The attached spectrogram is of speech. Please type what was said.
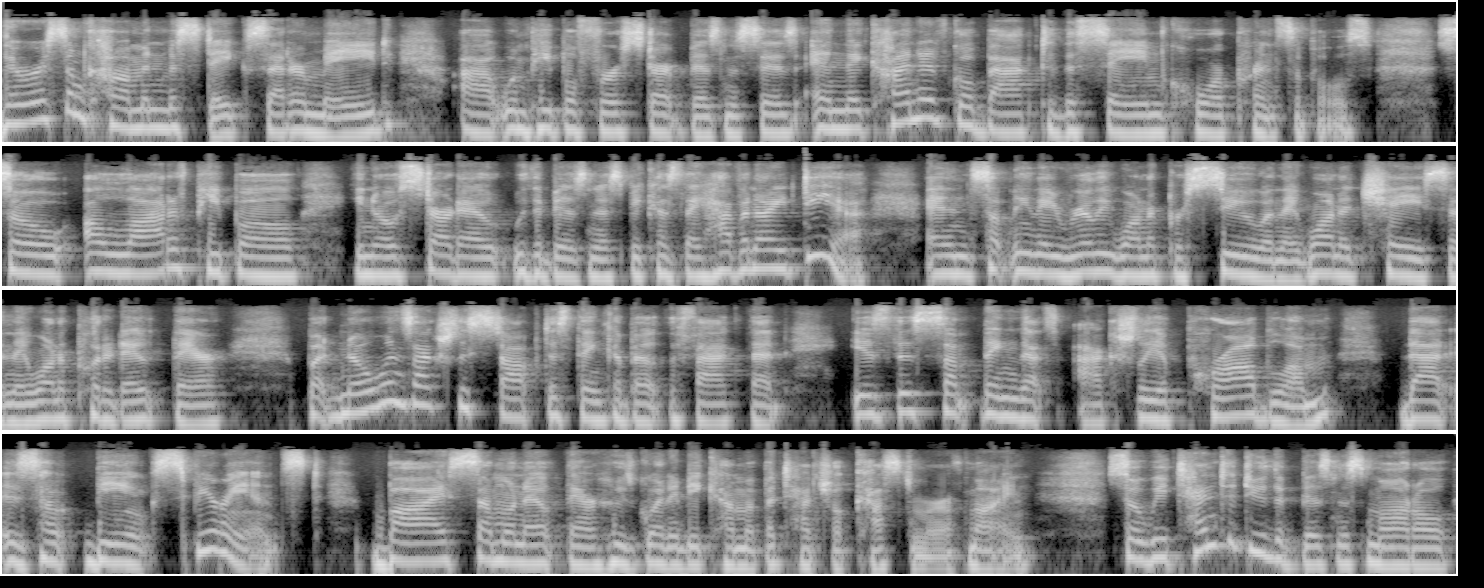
there are some common mistakes that are made uh, when people first start businesses, and they kind of go back to the same core principles. So a lot of people, you know, start out with a business because they have an idea and something they really want to pursue and they want to chase and they want to put it out there. But no one's actually stopped to think about the fact that is this something that's actually a problem that is being experienced by someone out there who's going to become a potential customer of mine? So we tend to do the business model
